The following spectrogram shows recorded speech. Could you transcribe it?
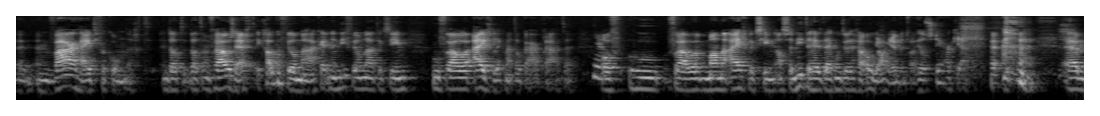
een, een waarheid verkondigt. En dat, dat een vrouw zegt, ik ga ook een film maken en in die film laat ik zien hoe vrouwen eigenlijk met elkaar praten. Ja. Of hoe vrouwen mannen eigenlijk zien als ze niet de hele tijd moeten zeggen, oh ja, jij bent wel heel sterk, ja. Ehm,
